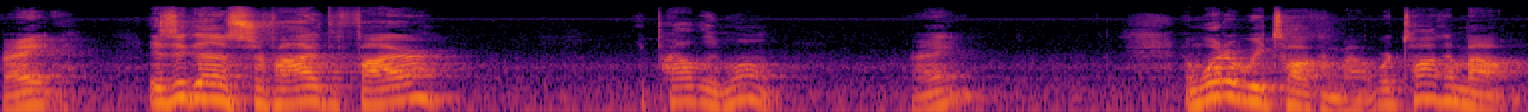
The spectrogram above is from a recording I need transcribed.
right? Is it going to survive the fire? It probably won't, right? And what are we talking about? We're talking about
